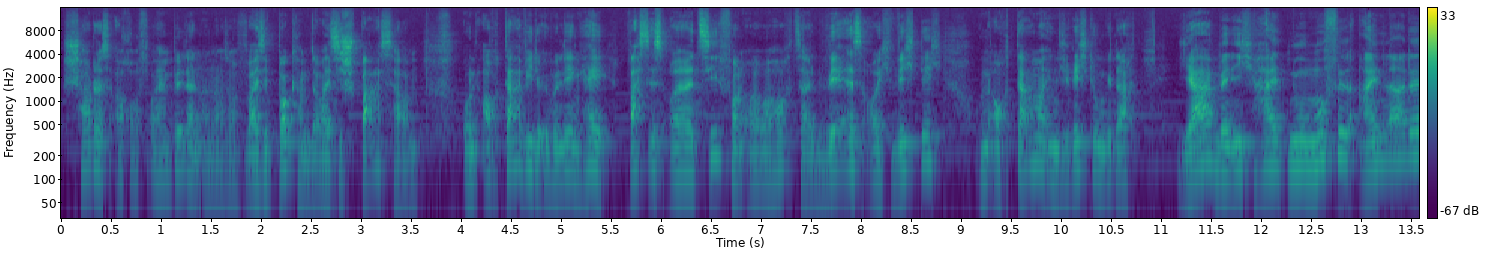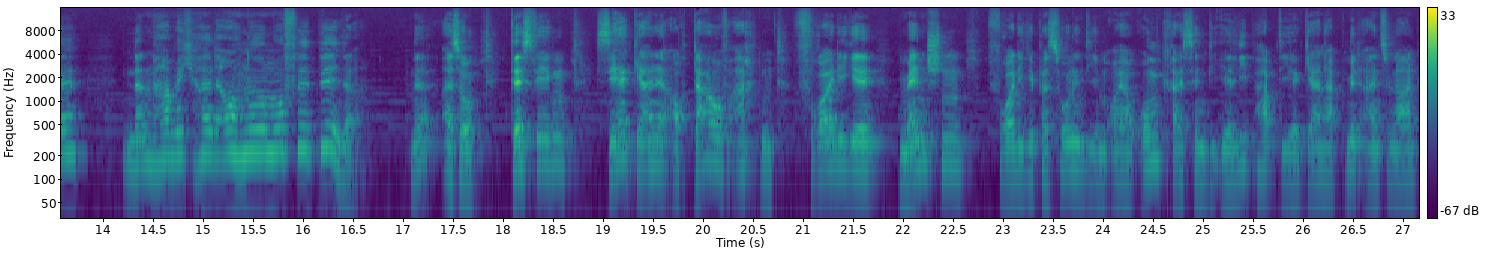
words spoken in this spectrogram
schaut das auch auf euren Bildern an, also weil sie Bock haben, weil sie Spaß haben. Und auch da wieder überlegen, hey, was ist euer Ziel von eurer Hochzeit? Wer ist euch wichtig? Und auch da mal in die Richtung gedacht, ja, wenn ich halt nur Muffel einlade, dann habe ich halt auch nur Muffelbilder. Ne? Also deswegen sehr gerne auch darauf achten, freudige Menschen, freudige Personen, die in eurem Umkreis sind, die ihr lieb habt, die ihr gern habt, mit einzuladen,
